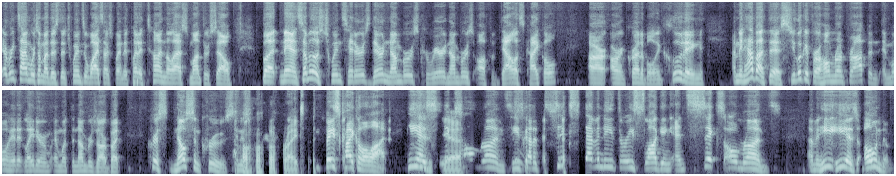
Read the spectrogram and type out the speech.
every time we're talking about this, the Twins and White Sox playing. They played a ton the last month or so. But man, some of those Twins hitters, their numbers, career numbers off of Dallas Keuchel are are incredible, including. I mean, how about this? You're looking for a home run prop, and, and we'll hit it later and, and what the numbers are. But Chris Nelson Cruz, in his, right, face Keuchel a lot. He has six yeah. Runs. He's got a 673 slugging and six home runs. I mean, he he has owned them.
